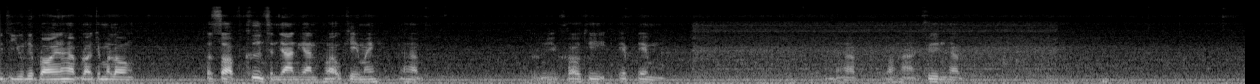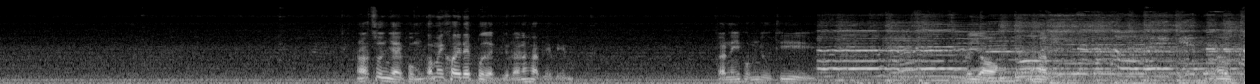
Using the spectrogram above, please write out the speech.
วิทยุเรียบร้อยนะครับ เราจะมาลอง ทดสอบคลื่นสัญญาณกันว่าโอเคไหมนะครับตัวนี้เข้าที่ FM นะครับเราหาคลื่นครับเพราะส่วนใหญ่ผมก็ไม่ค่อยได้เปิดอยู่แล้วนะครับ FM ตอนนี้ผมอยู่ที่ระยองนะครับโอเค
